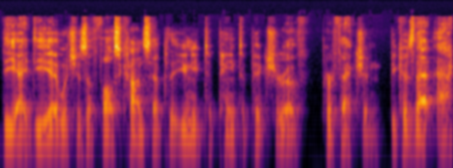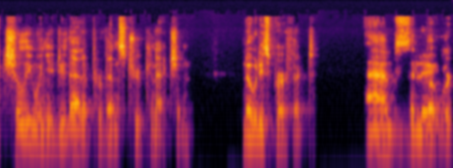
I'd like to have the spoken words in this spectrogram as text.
the idea, which is a false concept, that you need to paint a picture of perfection, because that actually, when you do that, it prevents true connection. Nobody's perfect. Absolutely. But we're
